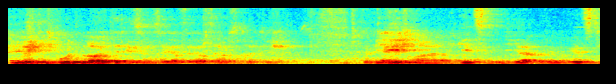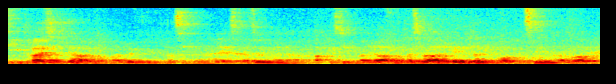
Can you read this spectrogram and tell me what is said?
Die richtig guten Leute, die sind sehr, sehr selbstkritisch. Wie geht es denn dir, wenn du jetzt die 30 Jahre nochmal Revue passieren lässt? Also ich meine, abgesehen mal davon, dass wir alle älter geworden sind, aber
